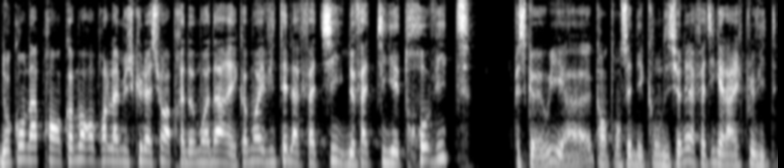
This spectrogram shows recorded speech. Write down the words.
Donc on apprend comment reprendre la musculation après deux mois d'arrêt, comment éviter la fatigue, de fatiguer trop vite, parce que oui, euh, quand on s'est déconditionné, la fatigue elle arrive plus vite.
